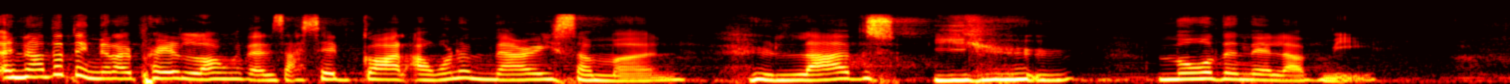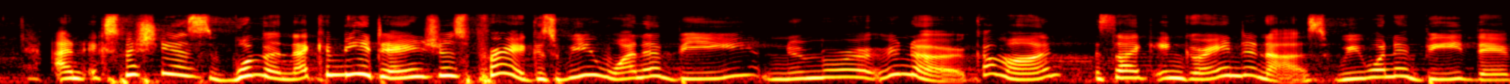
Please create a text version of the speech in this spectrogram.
another thing that I prayed along with that is I said, God, I want to marry someone who loves you more than they love me. And especially as women, that can be a dangerous prayer because we want to be numero uno. Come on. It's like ingrained in us. We want to be their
